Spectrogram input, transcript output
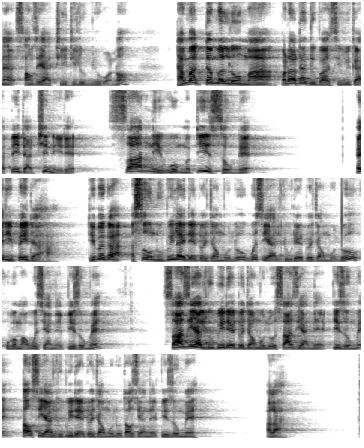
နက်ဆောင်းစရာထီဒီလိုမျိုးပေါ့နော်ဒါမှတမလွန်မှာပရဒတ်တုပဇီဝိကပြိတ္တာဖြစ်နေတဲ့စားနေဖို့မပြည့်စုံတဲ့အဲ့ဒီပိတ်တာဟာဒီဘက်ကအစုံလူပေးလိုက်တဲ့အတွက်ကြောင့်မို့လို့ဝစ်စရာလူတဲ့အတွက်ကြောင့်မို့လို့ဟိုဘက်မှာဝစ်စရာနဲ့ပြည့်စုံမယ်စားစရာလူပေးတဲ့အတွက်ကြောင့်မို့လို့စားစရာနဲ့ပြည့်စုံမယ်တောက်စရာလူပေးတဲ့အတွက်ကြောင့်မို့လို့တောက်စရာနဲ့ပြည့်စုံမယ်ဟာလား ဖ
